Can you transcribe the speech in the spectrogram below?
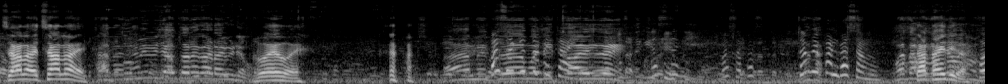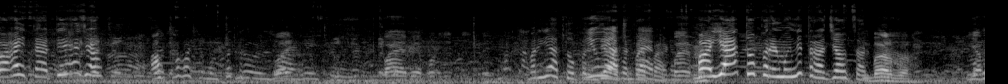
चालू आहे चालू आहे. आणि तुम्ही बी जेवताना काढा व्हिडिओ होय होय. आम्ही तर काय आहे? बसा बसा तुम्ही पण बसा मग. बसा, ताट आहे ते का हो आहे तर ते ह्याच्या मग पत्र बरं या तोपर्यंत पाय पाया. हो या तोपर्यंत मग नित्रा जेव चाल बर बर. मग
